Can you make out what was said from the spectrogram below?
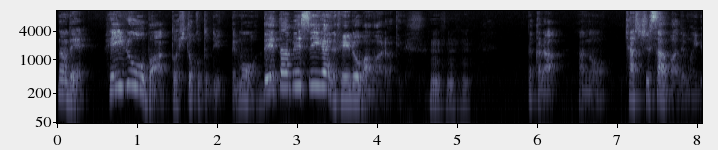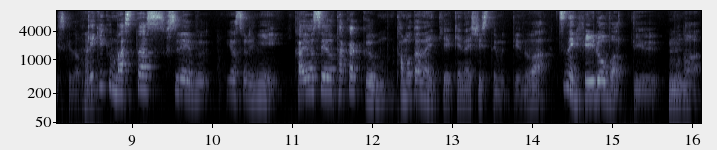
なのでフェイルオーバーと一言で言ってもデータベース以外のフェイルオーバーもあるわけです。うんうんうん。だからあのキャッシュサーバーでもいいですけど、はい。結局マスタースレーブ要するに可用性を高く保たないといけないシステムっていうのは常にフェイルオーバーっていうものは、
